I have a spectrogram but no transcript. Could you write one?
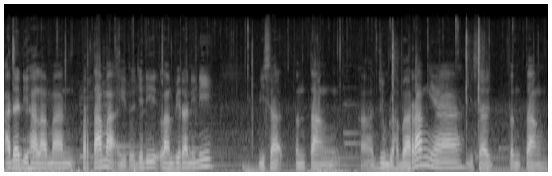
ada di halaman pertama gitu. Jadi lampiran ini bisa tentang uh, jumlah barangnya, bisa tentang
